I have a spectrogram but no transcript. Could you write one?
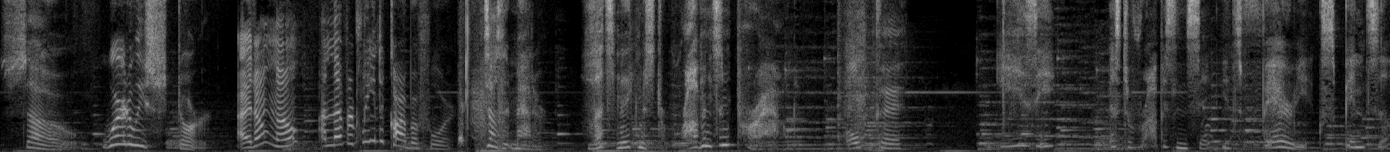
So, where do we start? I don't know. I never cleaned a car before. Doesn't matter. Let's make Mr. Robinson proud. Okay. Easy. Mr. Robinson said it's very expensive.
